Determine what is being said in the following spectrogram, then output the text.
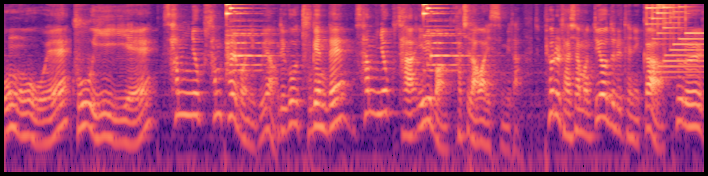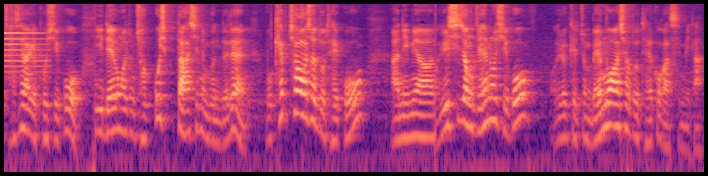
055에 922에 3638번이고요. 그리고 두 개인데 3641번 같이 나와 있습니다. 표를 다시 한번 띄워드릴 테니까 표를 자세하게 보시고 이 내용을 좀 적고 싶다 하시는 분들은 뭐 캡처하셔도 되고 아니면 일시정지 해놓으시고 이렇게 좀 메모하셔도 될 것 같습니다.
